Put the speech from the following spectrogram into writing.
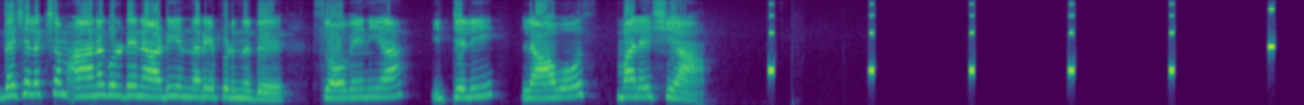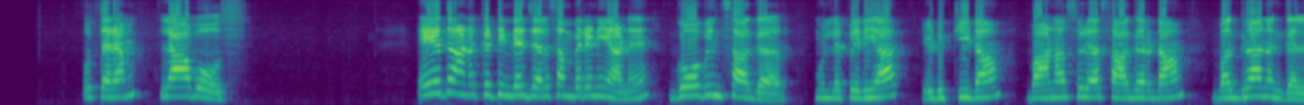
ദശലക്ഷം ആനകളുടെ നാടി എന്നറിയപ്പെടുന്നത് സ്ലോവേനിയ ഇറ്റലി ലാവോസ് മലേഷ്യ. ഉത്തരം ലാവോസ്. ഏത് അണക്കെട്ടിന്റെ ജലസംഭരണിയാണ് ഗോവിന്ദ് സാഗർ? മുല്ലപ്പെരിയാർ ഇടുക്കി ഡാം ബാണാസുര സാഗർ ഡാം ബഗ്രാനങ്കൽ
